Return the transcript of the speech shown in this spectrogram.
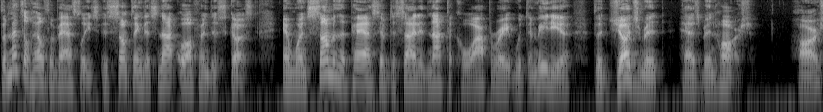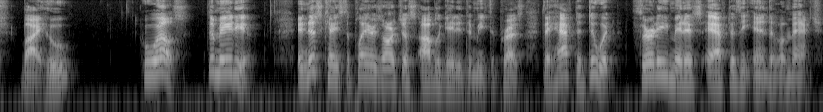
The mental health of athletes is something that's not often discussed, and when some in the past have decided not to cooperate with the media, the judgment has been harsh. Harsh by who? Who else? The media. In this case, the players aren't just obligated to meet the press, they have to do it 30 minutes after the end of a match.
